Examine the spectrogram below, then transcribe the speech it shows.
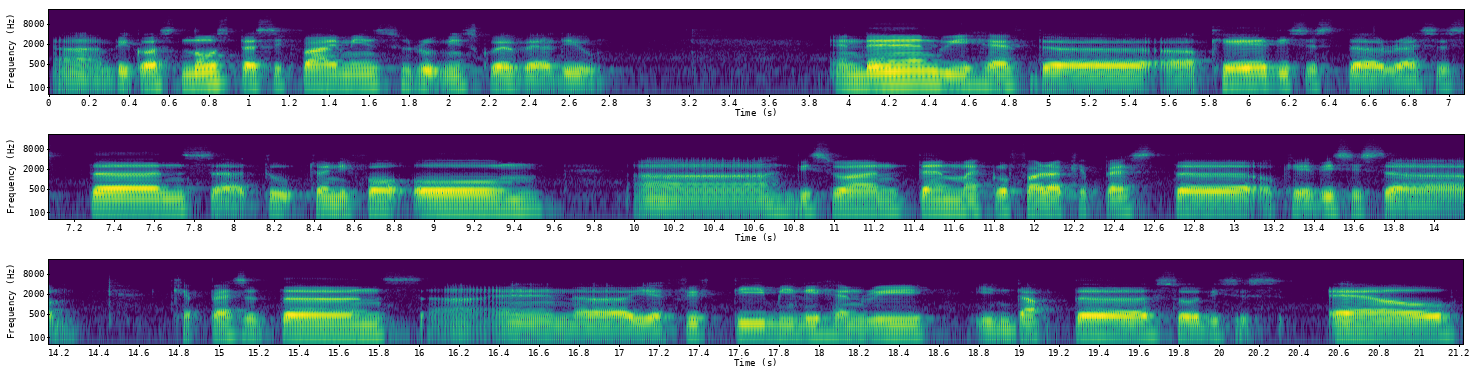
Uh, because no specify means root mean square value and then we have the okay this is the resistance uh, 24 ohm. Uh, this one 10 microfarad capacitor. Okay this is a capacitance uh, and uh, yeah 50 millihenry inductor. So this is L.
